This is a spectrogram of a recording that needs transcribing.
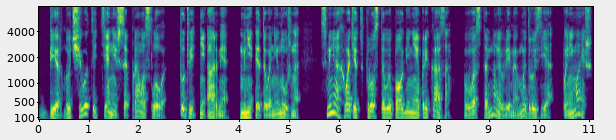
«Бер, ну чего ты тянешься, право слово? Тут ведь не армия, мне этого не нужно. С меня хватит просто выполнения приказа. В остальное время мы друзья, понимаешь?»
